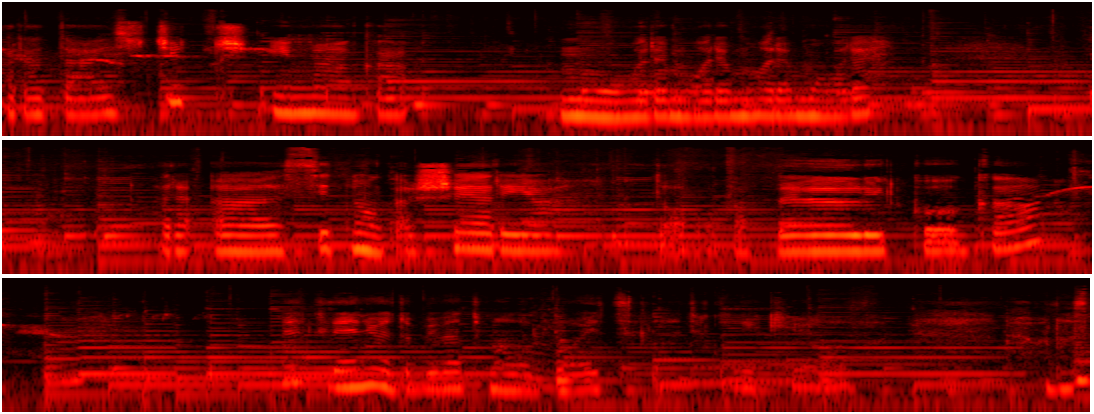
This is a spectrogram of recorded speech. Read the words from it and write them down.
Paradajščić ima ga more, more, more, more. sitnoga šerija, toga velikoga krenio dobivati malo bojice. Gledajte koliki je ovo. Evo nas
